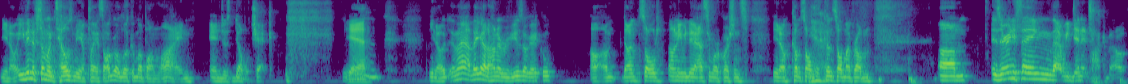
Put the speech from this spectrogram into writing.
You know, even if someone tells me a place, I'll go look them up online and just double check. You know, Yeah. You know, and that, they got 100 reviews. Okay, cool. I'm done. Sold. I don't even need to ask any more questions. You know, come solve Yeah. come solve my problem. Um, is there anything that we didn't talk about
